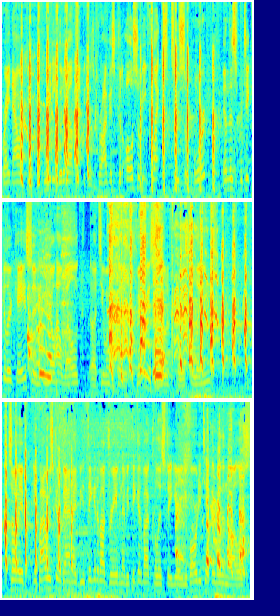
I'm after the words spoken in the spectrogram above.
Right now, I feel pretty good about that because Gragas could also be flexed to support in this particular case, and you know how well uh, T1 can play various amount of Kalista lanes. So if, if I was going to ban, I'd be thinking about Draven, I'd be thinking about Kalista here. You've already taken away the Nautilus.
